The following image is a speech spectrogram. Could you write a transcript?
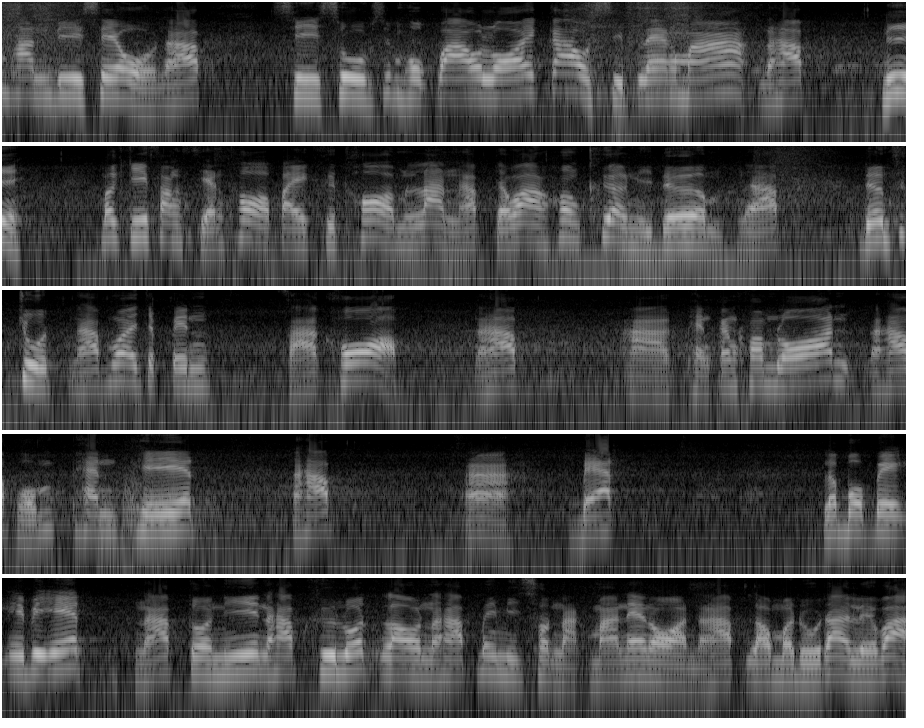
3,000 ดีเซลนะครับ4สูบ16วาล์ว190 แรงม้านะครับ นี่เมื่อกี้ฟังเสียงท่อไปคือท่อมันลั่นนะครับ แต่ว่าห้องเครื่องนี่เดิมนะครับ เดิมทุกจุดนะครับไม่ว่าจะเป็นฝาครอบนะครับแผ่นกันความร้อนนะครับ ผมแผ่นเพจนะครับแบตระบบเบรก ABS นะครับตัวนี้นะครับคือรถเรานะครับไม่มีชนหนักมาแน่นอนนะครับ เรามาดูได้เลยว่า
